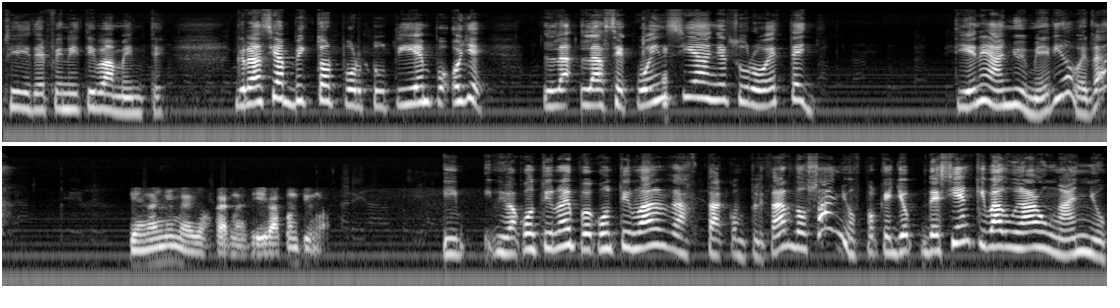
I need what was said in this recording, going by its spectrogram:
Sí, definitivamente. Gracias, Víctor, por tu tiempo. Oye, la, la secuencia en el suroeste tiene año y medio, ¿verdad? Tiene año y medio, Carmen, y va a continuar. Y, y, va a continuar y puede continuar hasta completar dos años, porque yo decían que iba a durar un año.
